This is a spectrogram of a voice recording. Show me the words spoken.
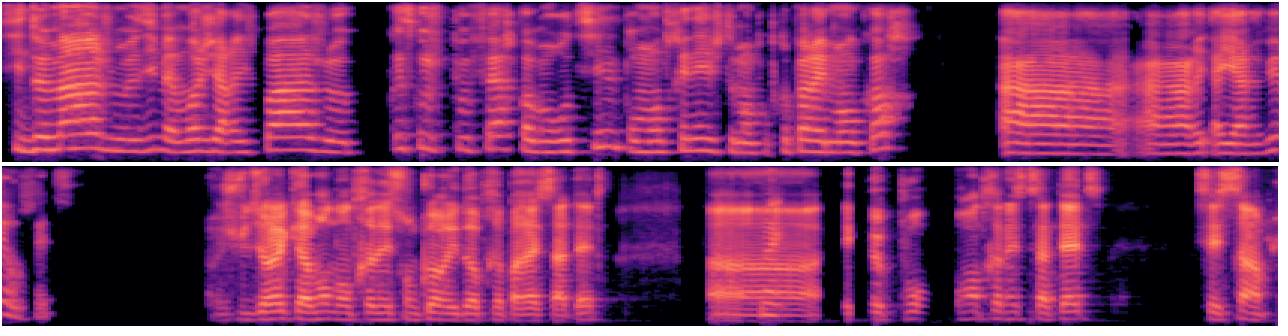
Si demain je me dis, mais moi j'y arrive pas, je... qu'est-ce que je peux faire comme routine pour m'entraîner justement, pour préparer mon corps à, à, y arriver en fait? Je lui dirais qu'avant d'entraîner son corps, il doit préparer sa tête. Euh, et que pour entraîner sa tête, c'est simple.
